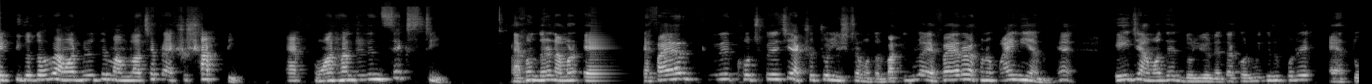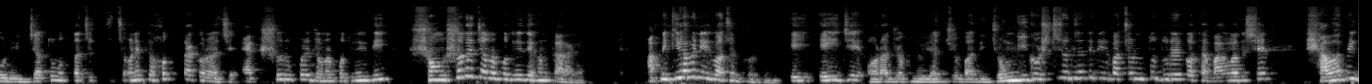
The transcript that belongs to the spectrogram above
ব্যক্তিগতভাবে আমার বিরুদ্ধে মামলা আছে প্রায় একশো ষাটটি ওয়ান হান্ড্রেড এন্ড সিক্সটি এখন ধরেন আমার এফআইআর খোঁজ পেয়েছি একশো চল্লিশটার মতো, বাকিগুলো এফআইআরও এখনও পাইনি আমি হ্যাঁ। এই যে আমাদের দলীয় নেতা কর্মীদের উপরে এত নির্যাতন, অত্যাচার অনেকে হত্যা করা হয়েছে, একশোর উপরে জনপ্রতিনিধি, সংসদের জনপ্রতিনিধি এখন কারাগারে। আপনি কীভাবে নির্বাচন করবেন? এই এই যে অরাজক, নৈরাজ্যবাদী, জঙ্গি গোষ্ঠীর অধীনে নির্বাচন তো দূরের কথা। বাংলাদেশে স্বাভাবিক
